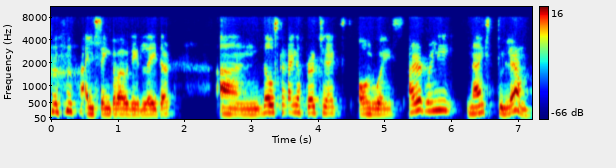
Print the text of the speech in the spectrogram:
I'll think about it later. And those kind of projects always are really nice to learn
